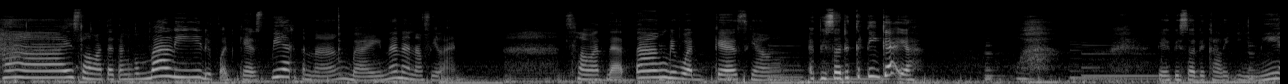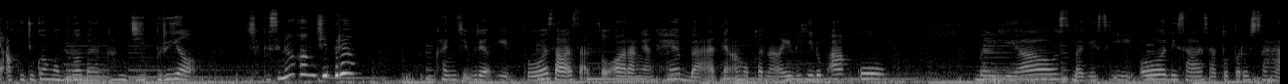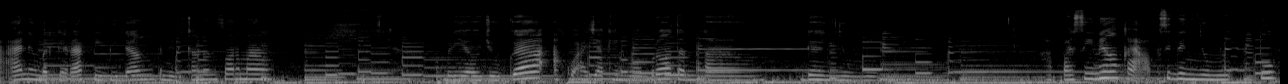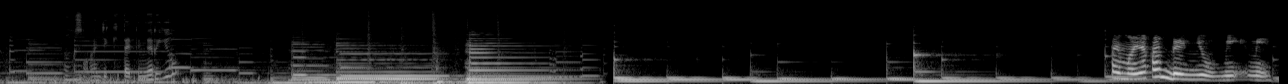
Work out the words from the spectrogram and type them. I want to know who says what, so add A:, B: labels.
A: Hai, selamat datang kembali di podcast Biar Tenang by Nana Nafilan Selamat datang di podcast yang episode ketiga ya Wah, di episode kali ini aku juga ngobrol bareng Kang Jibril Siapa sih Kang Jibril? Kang Jibril itu salah satu orang yang hebat yang aku kenali di hidup aku Beliau sebagai CEO di salah satu perusahaan yang bergerak di bidang pendidikan non formal. Beliau juga aku ajakin ngobrol tentang denyumi. Apa sih Nel? Kayak apa sih denyumi itu? Langsung aja kita denger yuk.
B: Temanya kan denyumi nih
